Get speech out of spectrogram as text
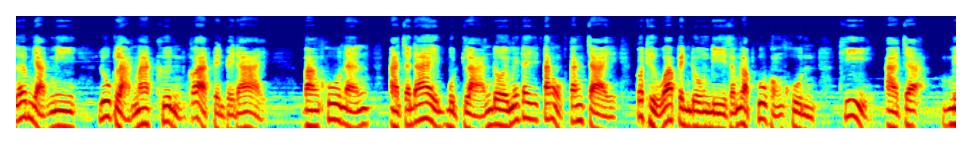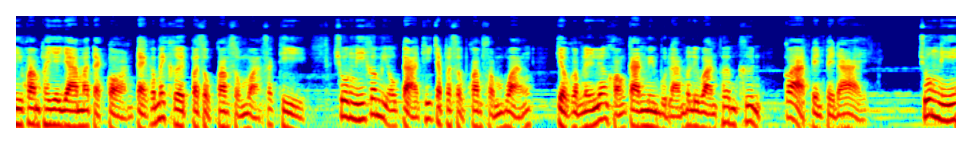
เริ่มอยากมีลูกหลานมากขึ้น ก็อาจเป็นไปได้ บางคู่นั้นอาจจะได้บุตรหลานโดยไม่ได้ตั้งอกตั้งใจ ก็ถือว่าเป็นดวงดีสำหรับคู่ของคุณ ที่อาจจะมีความพยายามมาแต่ก่อน แต่ก็ไม่เคยประสบความสมหวังสักที ช่วงนี้ก็มีโอกาสที่จะประสบความสมหวัง เกี่ยวกับในเรื่องของการมีบุตรหลานบริวารเพิ่มขึ้น ก็อาจเป็นไปได้ ช่วงนี้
